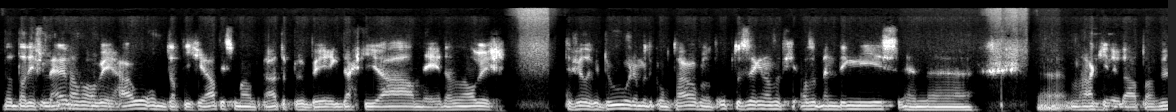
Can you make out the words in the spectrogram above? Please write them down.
dat, dat heeft mij dan wel weerhouden om dat die gratis maand uit te proberen. Ik dacht, ja, nee, dat is alweer te veel gedoe en dan moet ik onthouden om het op te zeggen als het, als het mijn ding niet is. En uh, uh, dan haak je inderdaad af. Hè.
